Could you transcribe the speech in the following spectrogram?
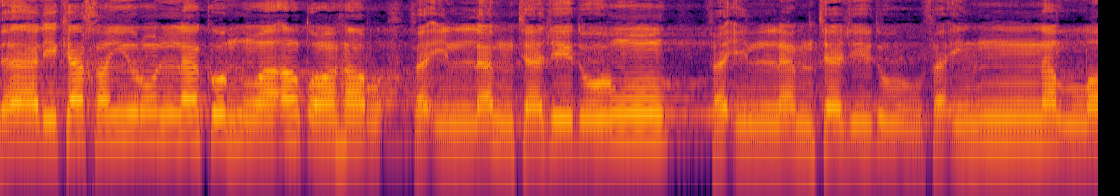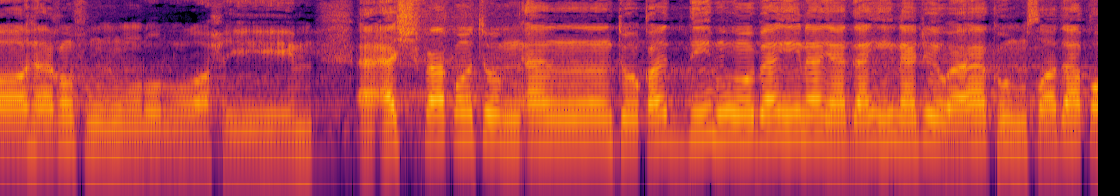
ذلك خير لكم وأطهر. فإن لم تجدوا فإن لم تجدوا فإن الله غفور رحيم. أأشفقتم أن تقدموا بين يدي نجواكم صدقات؟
